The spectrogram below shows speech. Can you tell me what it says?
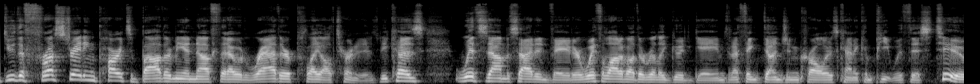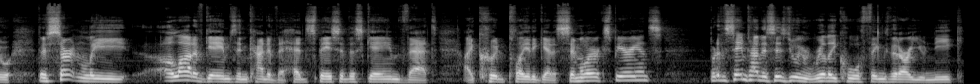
do the frustrating parts bother me enough that I would rather play alternatives? Because with Zombicide Invader, with a lot of other really good games, and I think dungeon crawlers kind of compete with this too, there's certainly a lot of games in kind of the headspace of this game that I could play to get a similar experience. But at the same time, this is doing really cool things that are unique.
